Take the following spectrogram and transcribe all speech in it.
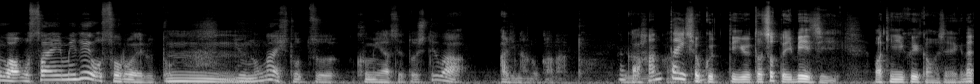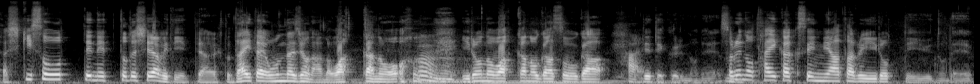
ンは抑えめで揃えるとういうんのが一つ組み合わせとしてはありなのかなと。なんか反対色っていうとちょっとイメージ湧きにくいかもしれないけど、なんか色相ってネットで調べていただくと大体同じようなあの輪っかの、うんうん色の輪っかの画像がはい出てくるので、それの対角線に当たる色っていうので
